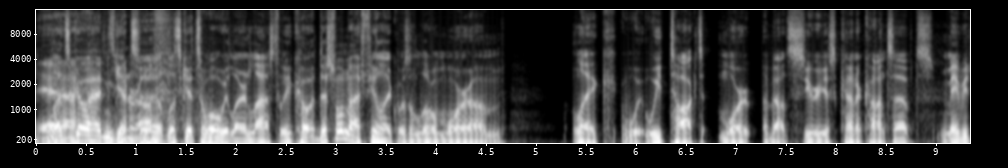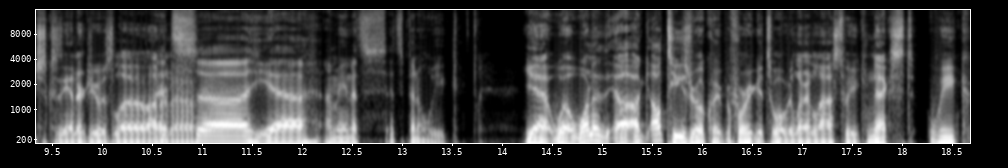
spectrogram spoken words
Yeah, let's go ahead and it's get been to rough. let's get to what we learned last week. Ho- This one I feel like was a little more um, like w- we talked more about serious kind of concepts. Maybe just because the energy was low. I don't it's, know. Uh, yeah, I mean it's it's been a week. Yeah. Well, one of the uh, I'll, I'll tease real quick before we get to what we learned last week. Next week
